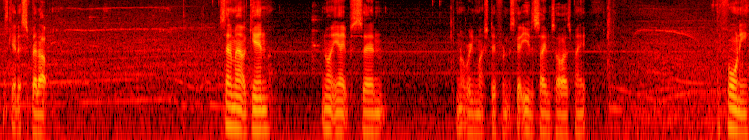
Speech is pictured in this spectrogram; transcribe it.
Let's get this sped up. Send him out again. 98%. Not really much difference. Let's Get you the same tyres, mate. The Forney.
